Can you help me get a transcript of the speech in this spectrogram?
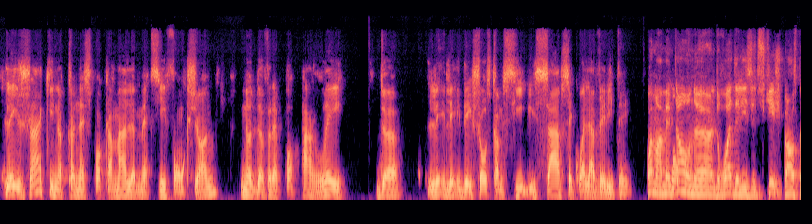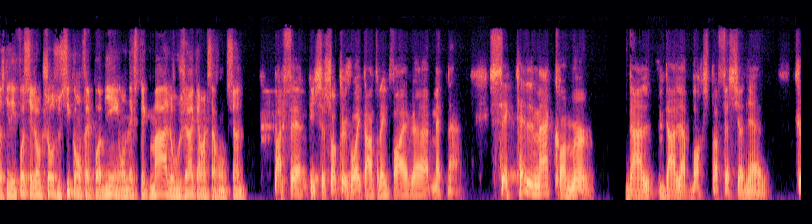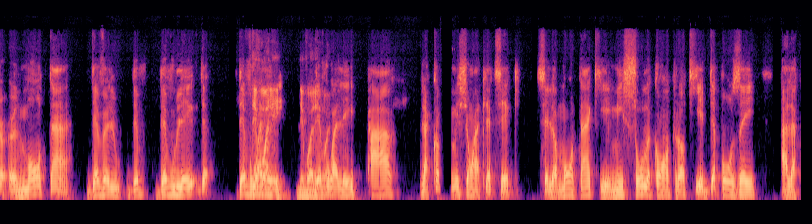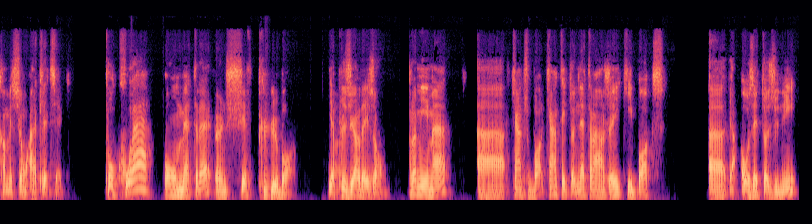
les gens qui ne connaissent pas comment le métier fonctionne ne devraient pas parler de des choses comme s'ils savent c'est quoi la vérité. Oui, mais en même temps, on a le droit de les éduquer, je pense, parce que des fois, c'est l'autre chose aussi qu'on fait pas bien. On explique mal aux gens comment ça fonctionne. Parfait. Puis c'est ça que je vais être en train de faire euh, maintenant. C'est tellement commun dans, dans la boxe professionnelle qu'un montant dévoilé, dévoilé, dévoilé, dévoilé, par la commission athlétique, c'est le montant qui est mis sur le contrat, qui est déposé à la commission athlétique. Pourquoi on mettrait un chiffre plus bas? Il y a plusieurs raisons. Premièrement, euh, quand tu quand es un étranger qui boxe euh, aux États-Unis,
